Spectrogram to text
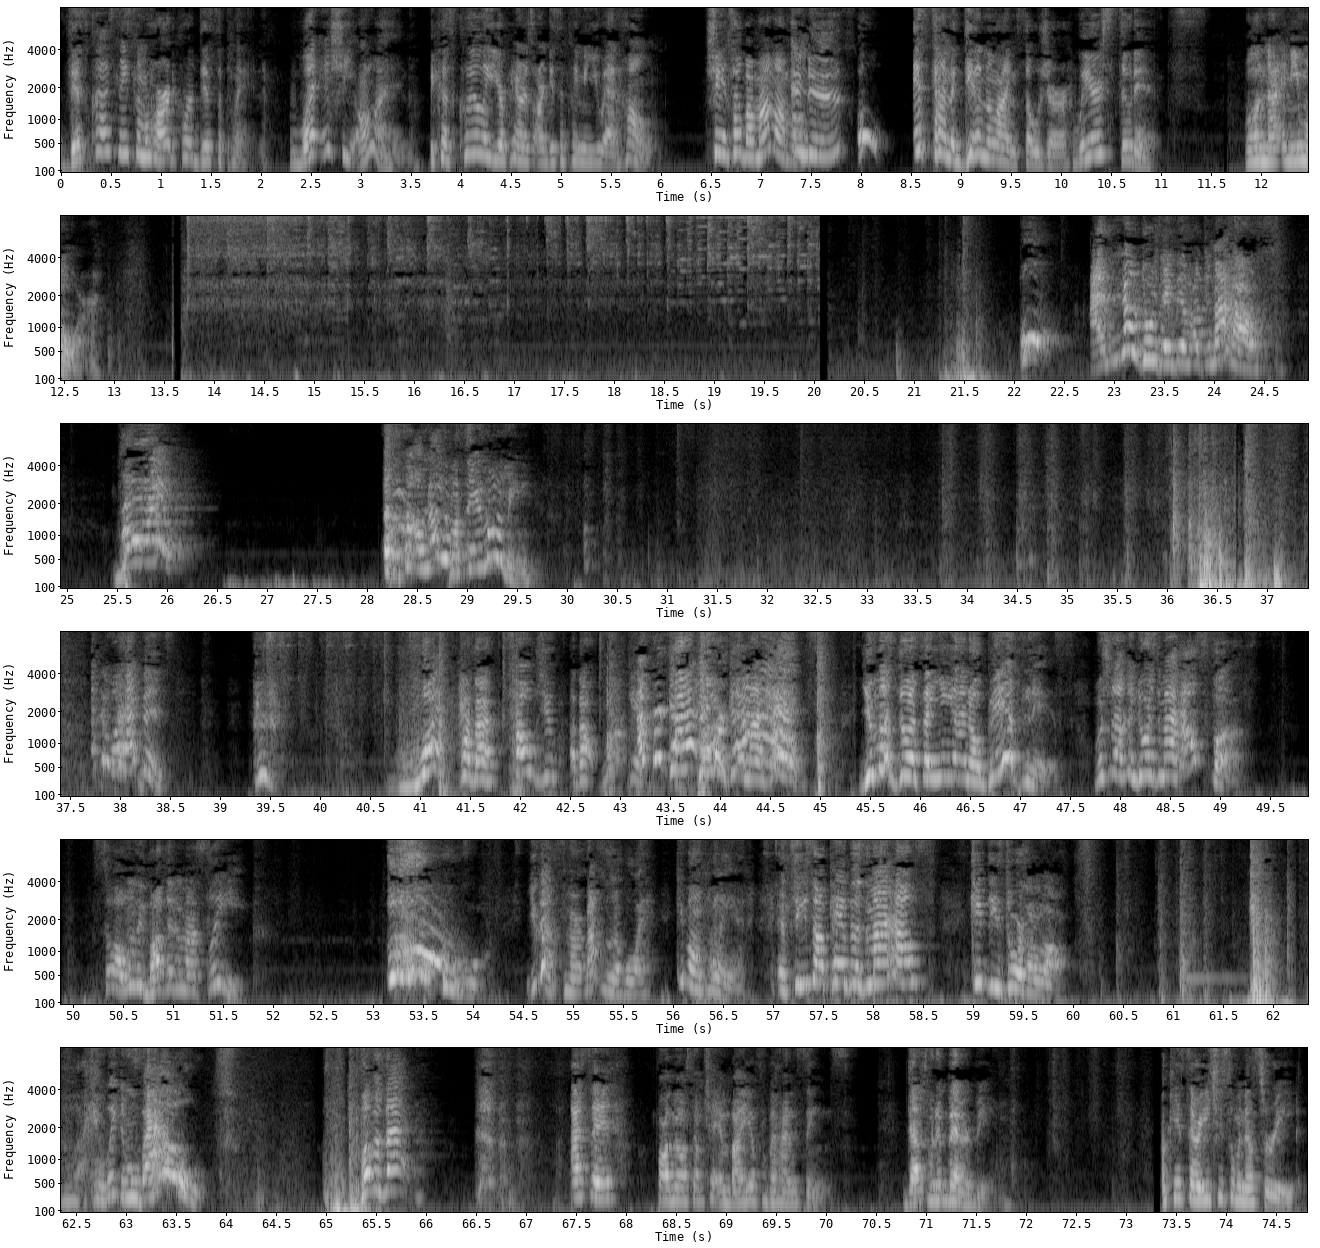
This class needs some hardcore discipline. What is she on? Because clearly your parents aren't disciplining you at home. She didn't talk about my mama. And this? Oh, it's time to get in the line, soldier. We're students. Well, not anymore. Doors unlocked. Oh, I can't wait to move out. What was that? I said, follow me on Snapchat and buy you for behind the scenes. That's what it better be. Okay, Sarah, you choose someone else to read.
